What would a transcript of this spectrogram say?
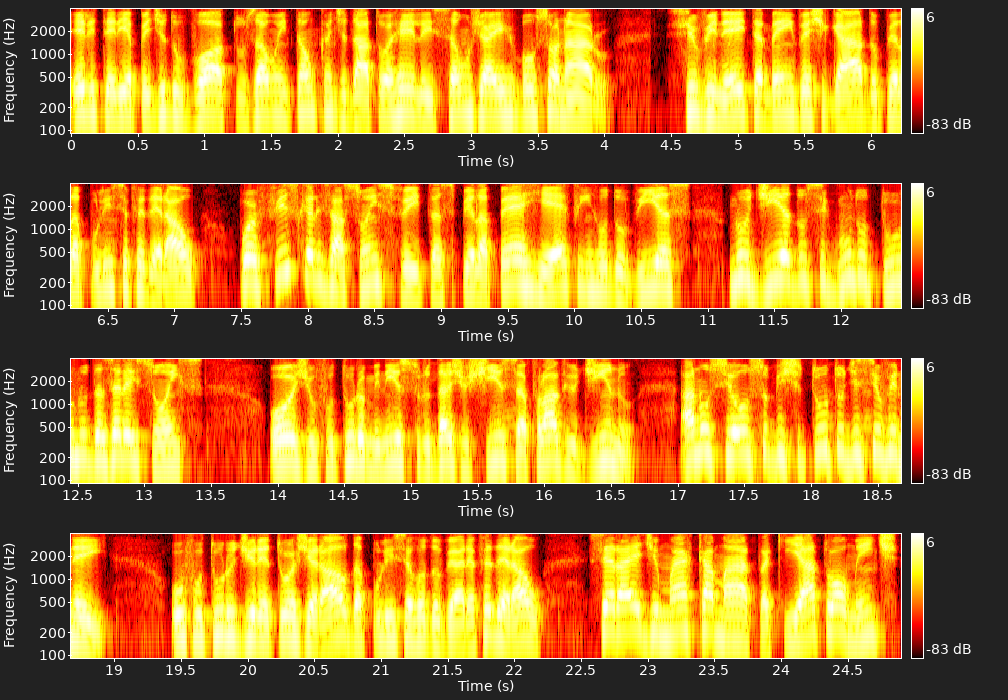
ele teria pedido votos ao então candidato à reeleição Jair Bolsonaro. Silvinei também é investigado pela Polícia Federal por fiscalizações feitas pela PRF em rodovias no dia do segundo turno das eleições. Hoje, o futuro ministro da Justiça, Flávio Dino, anunciou o substituto de Silvinei. O futuro diretor-geral da Polícia Rodoviária Federal será Edmar Camata, que atualmente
